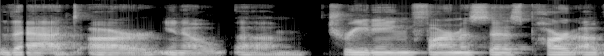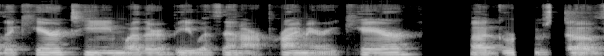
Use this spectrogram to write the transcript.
that are you know um, treating pharmacists part of the care team whether it be within our primary care uh, groups of,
